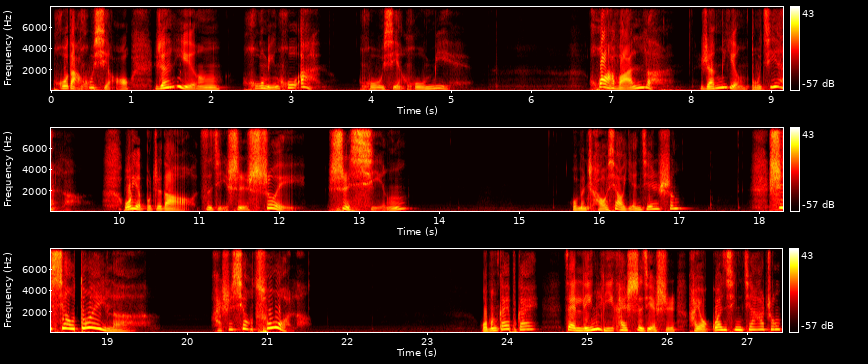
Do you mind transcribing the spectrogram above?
忽大忽小，人影忽明忽暗，忽现忽灭。话完了，人影不见了，我也不知道自己是睡是醒。我们嘲笑严监生，是笑对了，还是笑错了？我们该不该在临离开世界时，还要关心家中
